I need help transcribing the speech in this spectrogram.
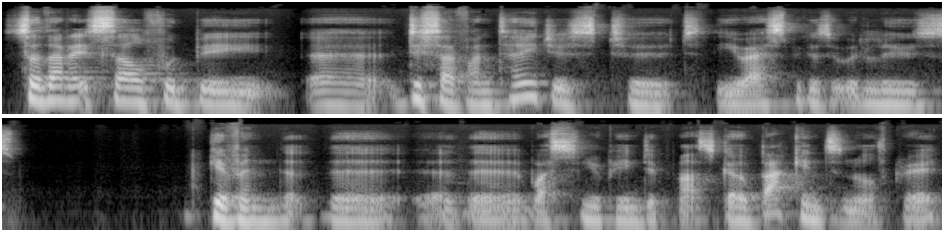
So that itself would be uh, disadvantageous to, to the US because it would lose, given that the, uh, the Western European diplomats go back into North Korea,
